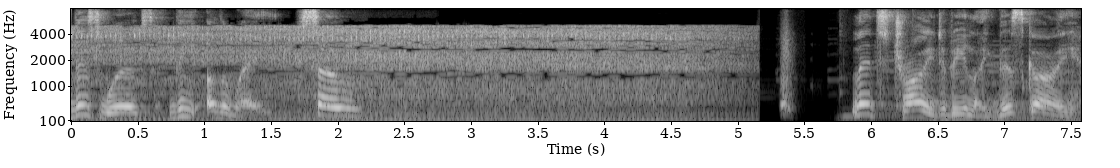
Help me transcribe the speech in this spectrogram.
This works the other way, so let's try to be like this guy.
